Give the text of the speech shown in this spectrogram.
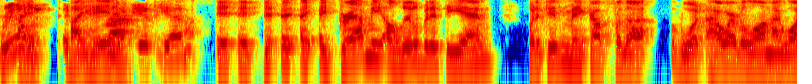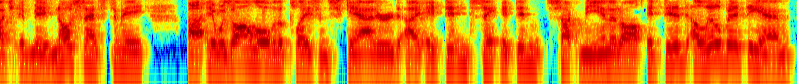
Really? I- It I hated it. at the end. It, it, it, it grabbed me a little bit at the end, but it didn't make up for the, what, however long I watched. It made no sense to me. Uh, it was all over the place and scattered. I, it didn't sink, it didn't suck me in at all. It did a little bit at the end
